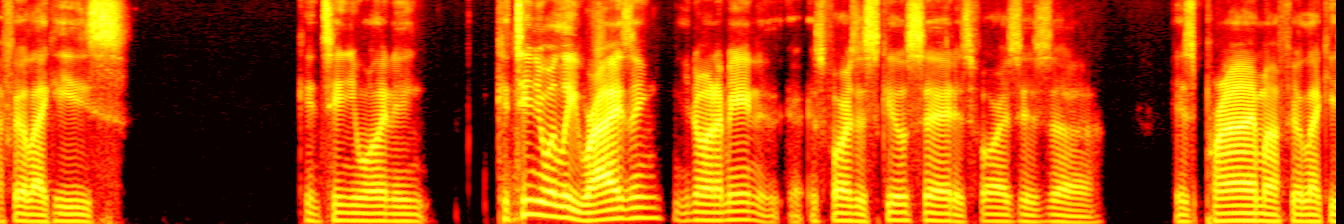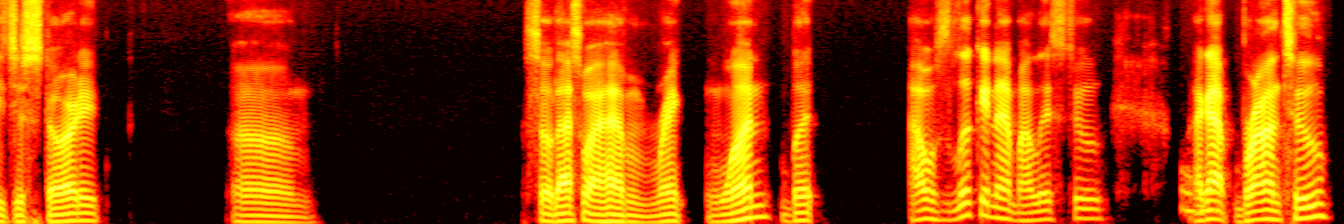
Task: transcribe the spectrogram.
I feel like he's continually continually rising you know what I mean? As far as his skill set as far as his uh his prime I feel like he's just started. Um so that's why I have him ranked one but I was looking at my list too. I got Bron two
